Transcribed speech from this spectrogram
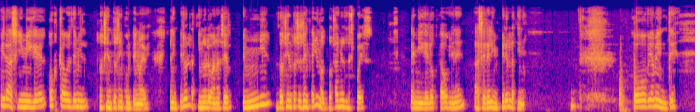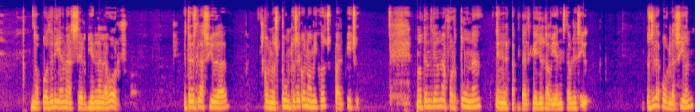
Mira, si Miguel VIII es de 1259, el imperio latino lo van a hacer en 1261, dos años después de Miguel VIII viene a ser el imperio latino. Obviamente, no podrían hacer bien la labor. Entonces la ciudad con los puntos económicos para el piso. No tendría una fortuna en la capital que ellos habían establecido. Entonces la población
